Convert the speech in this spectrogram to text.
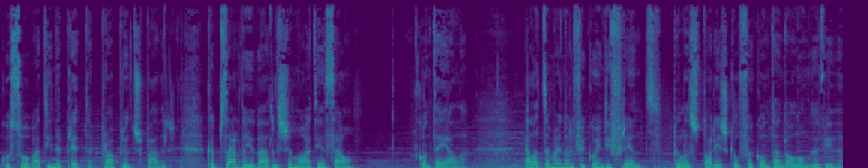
com a sua batina preta, própria dos padres, que apesar da idade lhe chamou a atenção. Conta ela. Ela também não lhe ficou indiferente pelas histórias que ele foi contando ao longo da vida.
